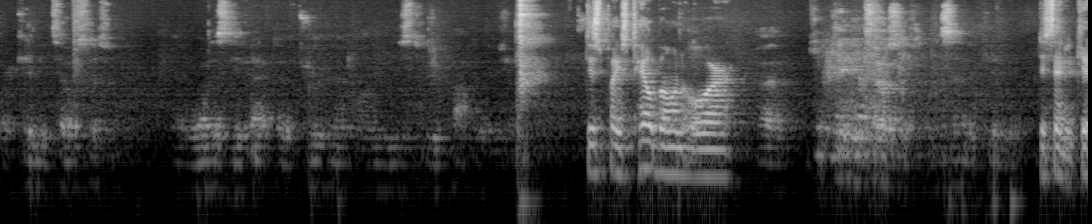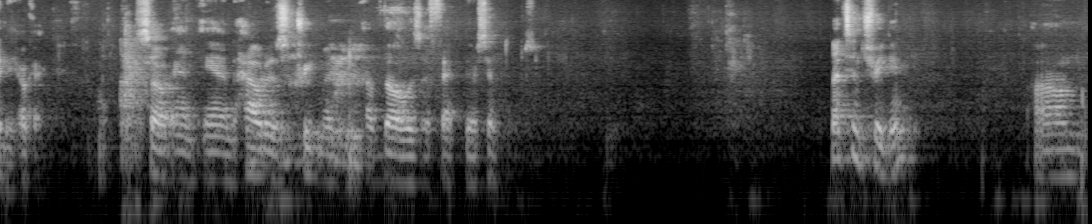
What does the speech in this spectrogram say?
or kidney ptosis? And what is the effect of treatment on these two populations? Displaced tailbone or Uh, kidney ptosis, descended kidney. Descended kidney. Okay. So, and, and how does treatment of those affect their symptoms? That's intriguing. Um,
